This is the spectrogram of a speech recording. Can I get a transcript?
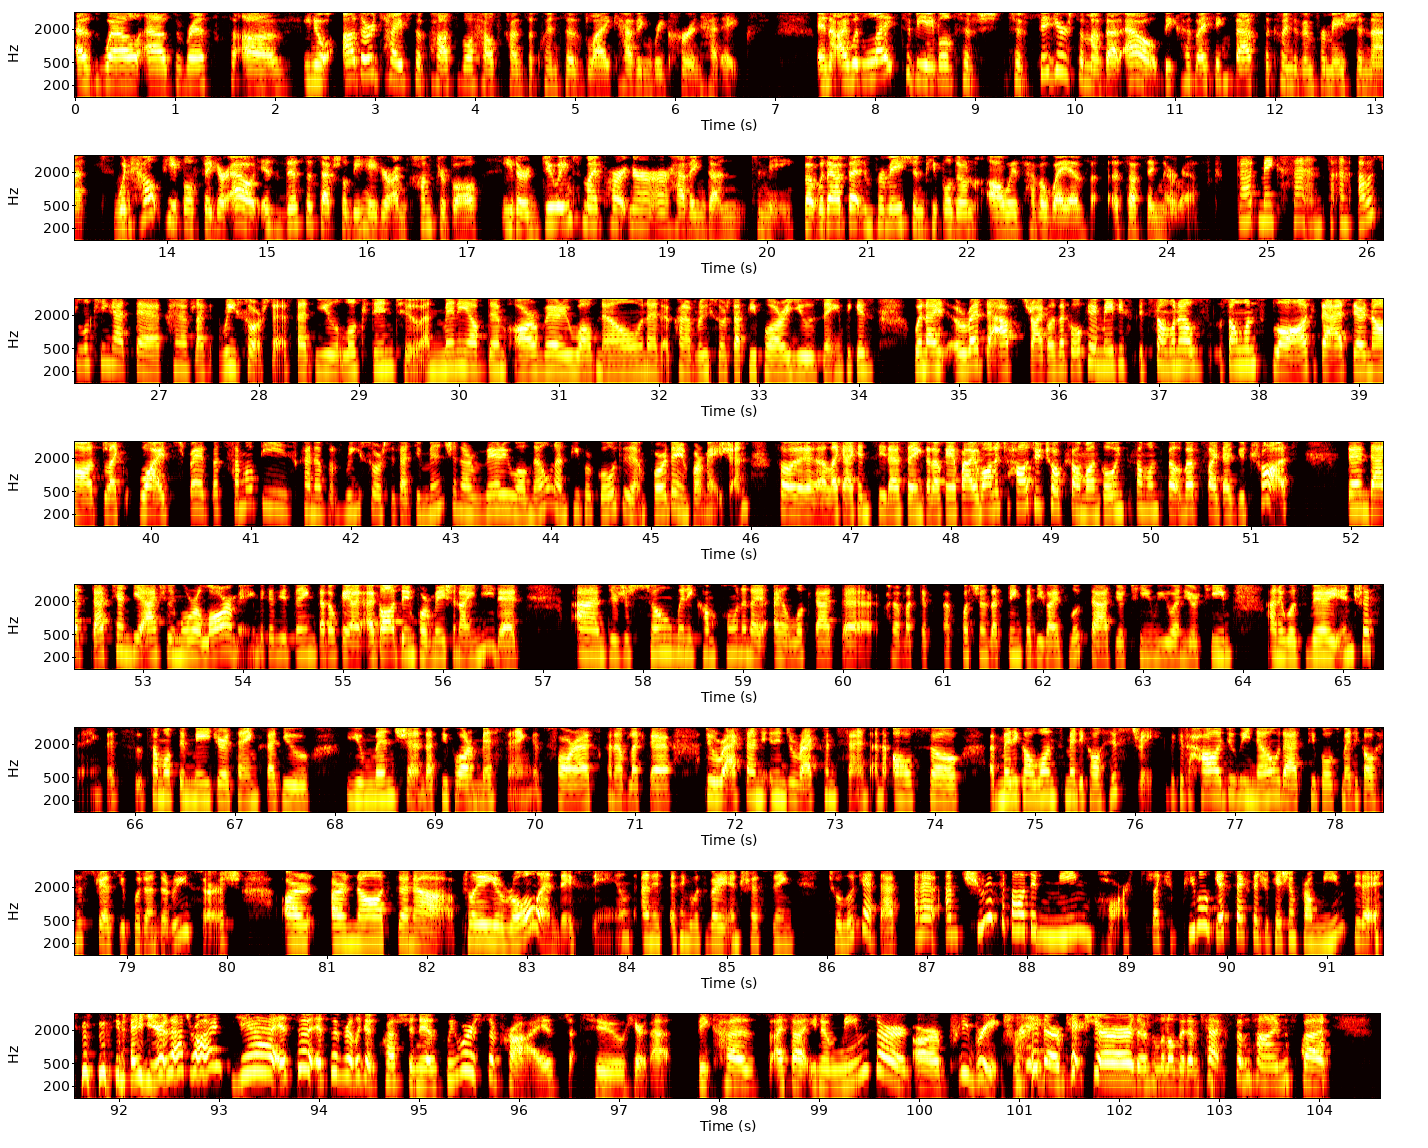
as well as risks of you know other types of possible health consequences like having recurrent headaches and I would like to be able to to figure some of that out because I think that's the kind of information that would help people figure out is this a sexual behavior I'm comfortable either doing to my partner or having done to me. But without that information, people don't always have a way of assessing their risk. That makes sense. And I was looking at the kind of like resources that you looked into, and many of them are very well known and a kind of resource that people are using. Because when I read the abstract, I was like, okay, maybe it's someone else, someone's blog that they're not like widespread. But some of these kind of resources that you mentioned are very well known, and people go to them for the information. So, uh, like, I can see that saying that, okay, if I wanted to how to choke someone, going to someone's website that you trust then that that can be actually more alarming because you think that okay I, I got the information i needed and there's just so many component. I, I looked at the kind of like the uh, questions that think that you guys looked at your team you and your team and it was very interesting. It's some of the major things that you you mentioned that people are missing as far as kind of like the direct and indirect consent and also a medical one's medical history. Because how do we know that people's medical history as you put on the research are are not gonna play a role in this scene? And it, i think it was very interesting to look at that. And I, i'm curious about the meme part. Like people get sex education from memes. Did i did i hear that right? Yeah it's a it's a really good question. We were surprised to hear that because I thought, you know, memes are are pretty brief, right? They're a picture, there's a little bit of text sometimes, but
